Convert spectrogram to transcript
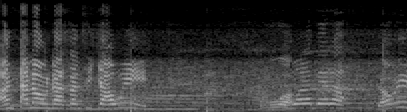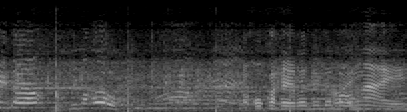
Ang tanong, nasan si Joey? Kumuha. Kumuha ng pera. Joey, ito. Lima ko. Ako kahera nila Oo nga eh.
